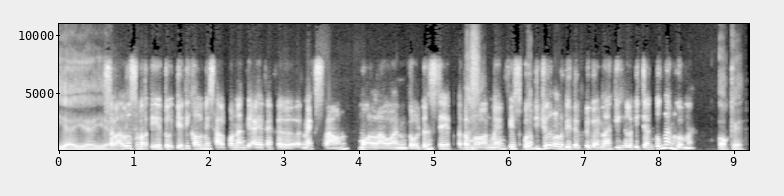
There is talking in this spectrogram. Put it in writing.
Iya iya iya. Selalu seperti itu. Jadi kalau misal pun nanti akhirnya ke next round mau lawan Golden State atau Mas- melawan Memphis, gue jujur lebih deg-degan lagi, lebih jantungan gue mah. Oke,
